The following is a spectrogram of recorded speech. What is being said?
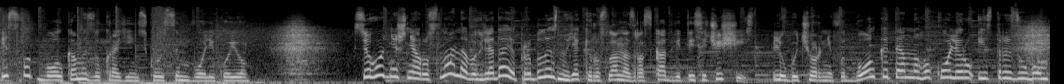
із футболками з українською символікою. Сьогоднішня Руслана виглядає приблизно як і Руслана зразка 2006. Любить чорні футболки темного кольору із тризубом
